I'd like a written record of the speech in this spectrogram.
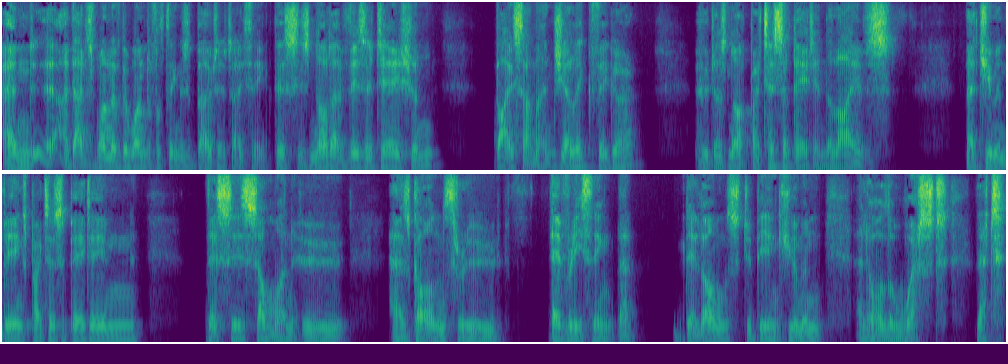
And uh, that's one of the wonderful things about it, I think. This is not a visitation by some angelic figure who does not participate in the lives that human beings participate in. This is someone who has gone through everything that belongs to being human and all the worst that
